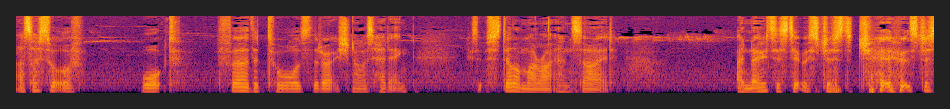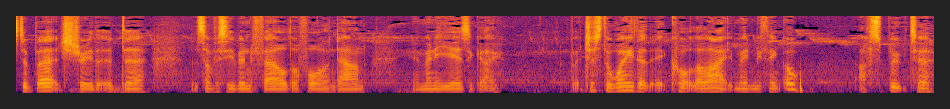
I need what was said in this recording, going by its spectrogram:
as I sort of walked further towards the direction I was heading, because it was still on my right hand side, I noticed it was just a, it was just a birch tree that had uh, that's obviously been felled or fallen down you know, many years ago. But just the way that it caught the light made me think, oh, I've spooked a.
